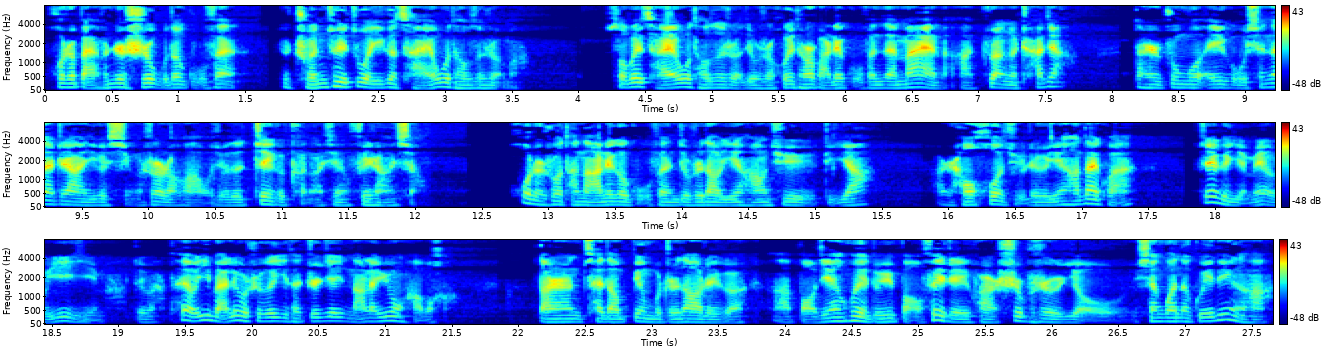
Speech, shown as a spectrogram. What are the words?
或者百分之十五的股份，就纯粹做一个财务投资者吗？所谓财务投资者，就是回头把这股份再卖了啊，赚个差价。但是中国 A 股现在这样一个形势的话，我觉得这个可能性非常小。或者说他拿这个股份就是到银行去抵押啊，然后获取这个银行贷款，这个也没有意义嘛，对吧？他有一百六十个亿，他直接拿来用好不好？当然，菜刀并不知道这个啊，保监会对于保费这一块是不是有相关的规定哈？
